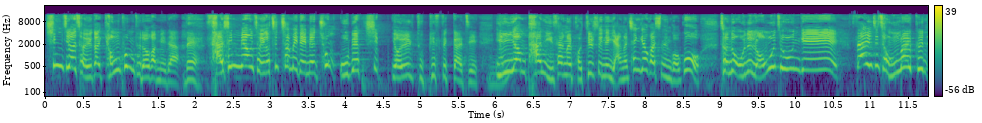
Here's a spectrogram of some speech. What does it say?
심지어 저희가 경품 들어갑니다. 네. 40명 저희가 추첨이 되면 총 510, 12피스까지 음. 1년 반 이상을 버틸 수 있는 양을 챙겨가시는 거고 저는 오늘 너무 좋은 게 사이즈 정말 큰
